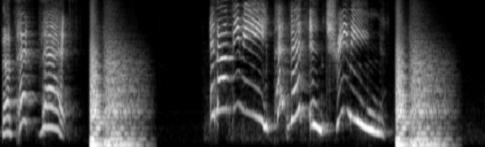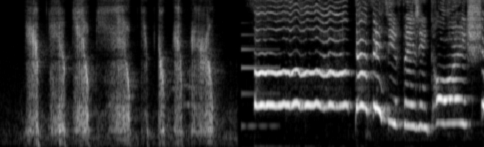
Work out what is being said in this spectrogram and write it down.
the Pet Vet. And I'm Phoebe, Pet Vet in training. The Fizzy Fizzy Toy Show.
